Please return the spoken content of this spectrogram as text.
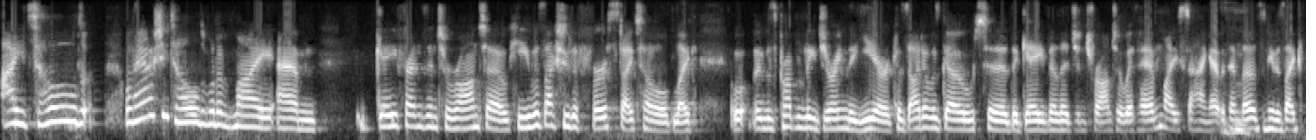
I told, well, I actually told one of my um, gay friends in Toronto. He was actually the first I told. Like, it was probably during the year because I'd always go to the gay village in Toronto with him. I used to hang out with him loads, and he was like,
